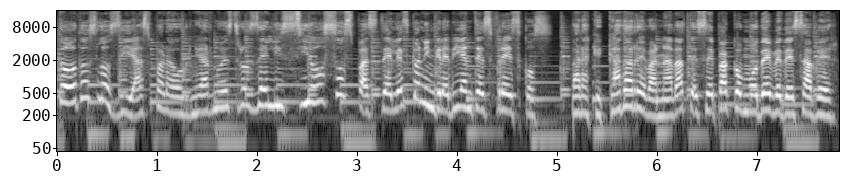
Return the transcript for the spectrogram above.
todos los días para hornear nuestros deliciosos pasteles con ingredientes frescos, para que cada rebanada te sepa como debe de saber.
